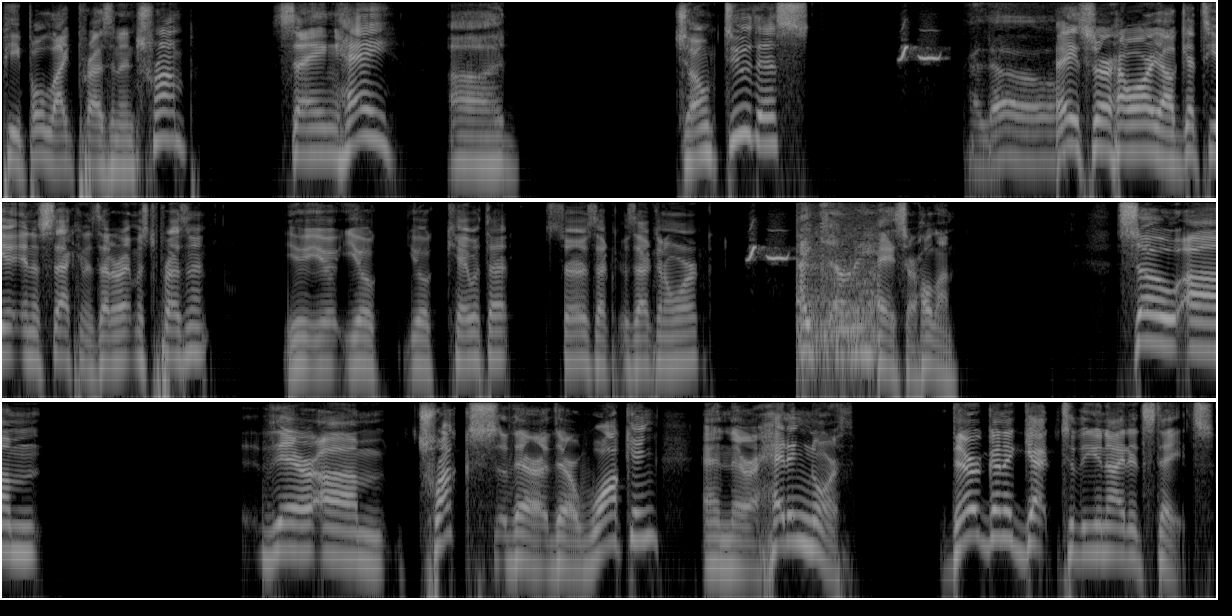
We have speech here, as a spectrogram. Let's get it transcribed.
people like President Trump saying, hey, uh, don't do this. Hello. Hey, sir, how are you? I'll get to you in a second. Is that all right, Mr. President? You you you you okay with that, sir? Is that is that going to work? Hi, Tony. Hey, sir, hold on. So, um, their um trucks, they're they're walking and they're heading north. They're going to get to the United States.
